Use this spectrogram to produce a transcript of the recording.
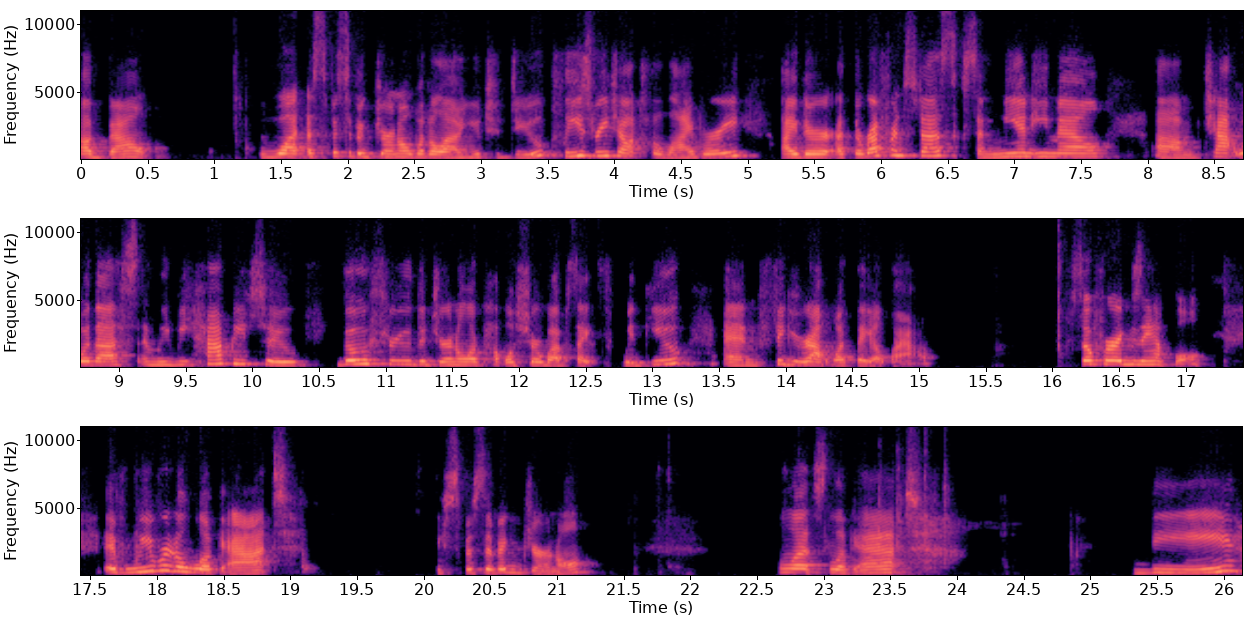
about what a specific journal would allow you to do, please reach out to the library, either at the reference desk, send me an email, um, chat with us, and we'd be happy to go through the journal or publisher websites with you and figure out what they allow. So for example, if we were to look at a specific journal, let's look at the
